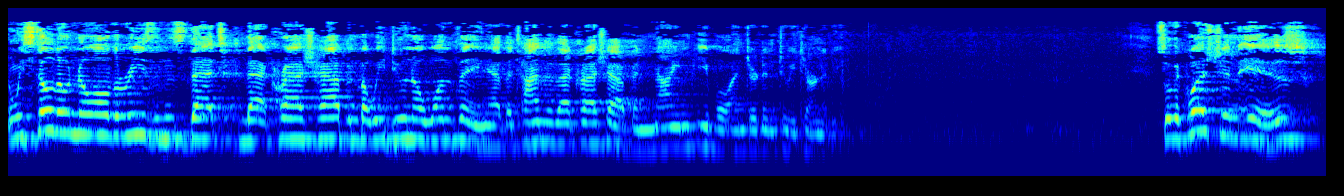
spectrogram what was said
And we still don't know all the reasons that that crash happened, but we do know one thing. At the time that that crash happened, nine people entered into eternity. So the question is,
